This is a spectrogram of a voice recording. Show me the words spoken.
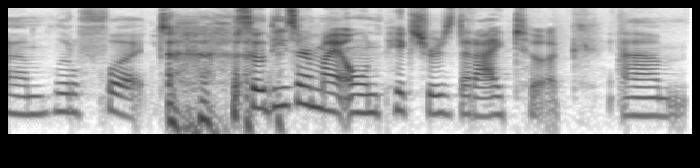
um, little foot. so these are my own pictures that I took, um,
